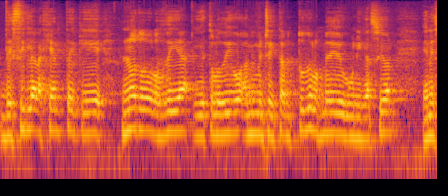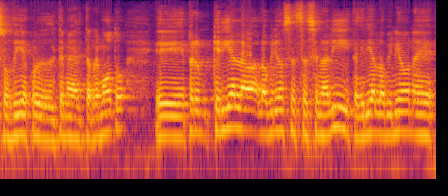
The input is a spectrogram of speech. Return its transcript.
decirle a la gente que no todos los días, y esto lo digo, a mí me entrevistaron todos los medios de comunicación en esos días con el tema del terremoto, eh, pero querían la, opinión sensacionalista, querían la opinión eh,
